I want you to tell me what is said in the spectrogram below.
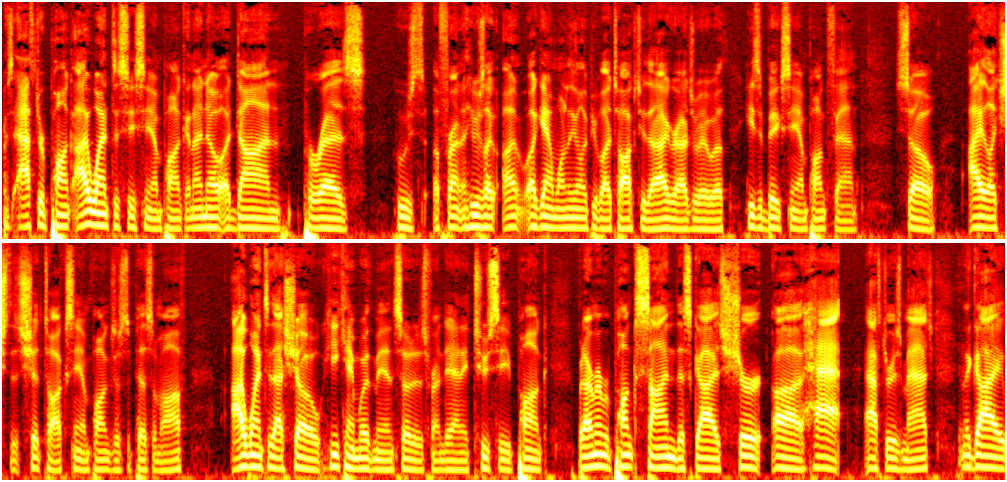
was after Punk. I went to see CM Punk, and I know Adon Perez, who's a friend. He was like uh, again one of the only people I talked to that I graduated with. He's a big CM Punk fan, so I like sh- shit talk CM Punk just to piss him off. I went to that show. He came with me, and so did his friend Danny to see Punk. But I remember Punk signed this guy's shirt, uh, hat after his match, and the guy,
